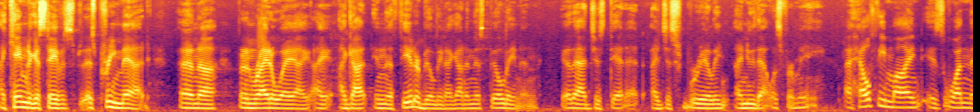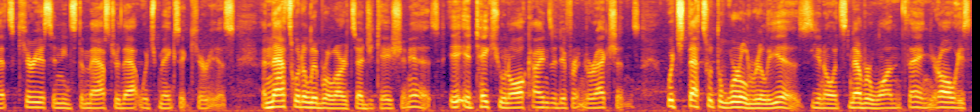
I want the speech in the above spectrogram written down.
I came to Gustavus as pre-med, and uh, but then right away I, I, I, got in the theater building. I got in this building, and you know, that just did it. I just really I knew that was for me. A healthy mind is one that's curious and needs to master that which makes it curious. And that's what a liberal arts education is. It, it, takes you in all kinds of different directions, which that's what the world really is. You know, it's never one thing. You're always,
